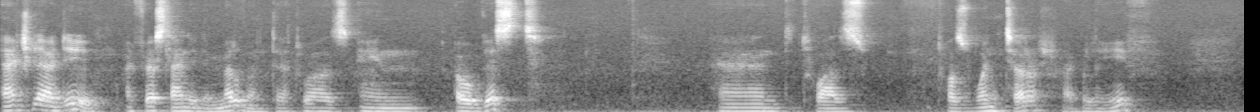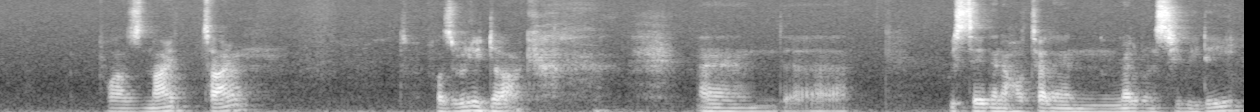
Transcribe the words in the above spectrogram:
Actually, I do. I first landed in Melbourne. That was in August, and it was it was winter, I believe. It was night time. It was really dark, and uh, we stayed in a hotel in Melbourne CBD,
